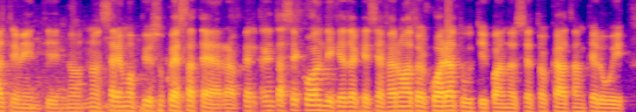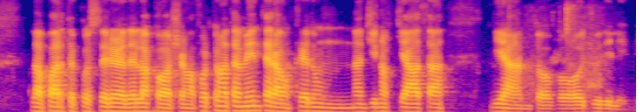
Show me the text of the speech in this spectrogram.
Altrimenti non, non saremo più su questa terra. Per 30 secondi credo che si è fermato il cuore a tutti quando si è toccato anche lui la parte posteriore della coscia, ma fortunatamente era un- credo una ginocchiata di Antov o giù di lì.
